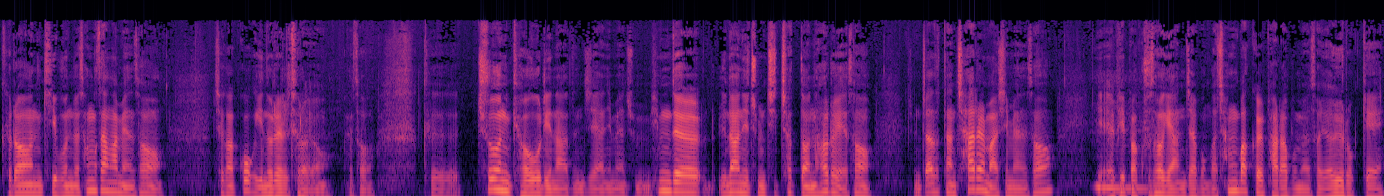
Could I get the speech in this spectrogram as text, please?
그런 기분을 상상하면서 제가 꼭 이 노래를 들어요. 그래서 그 추운 겨울이나든지 아니면 좀 힘들 유난히 좀 지쳤던 하루에서 좀 따뜻한 차를 마시면서 이 LP바 구석에 앉아 뭔가 창밖을 바라보면서 여유롭게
